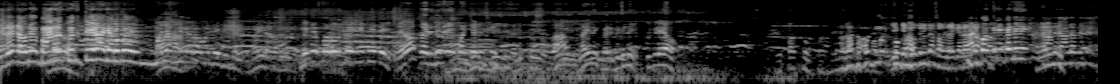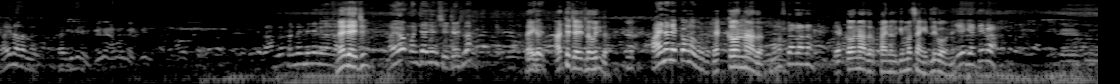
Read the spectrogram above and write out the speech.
रे जाऊ दे बारा पण तेरा हजार रुपये मजा नाही करायला पाहिजे. इथे परवडते, इथे ते. हे हो, खरेदी नाही पंचेचाळीस केजी. हा? नाही नाही खरेदी बी नाही तिकडे या इथे बकरीचा सौदा केला आणि बकरी का नाही नाही नाही. नाही दादा नाही खरेदी बी नाही रामला खंड मिळेल ना दादा. नाही द्यायची नाही हो पंचेचाळीस नाही का? अठ्ठेचाळीस ला होईल का? फायनल एकावन्न हजार रुपये. एक्कावन्न हजार. नमस्कार दादा. एक्कावन्न हजार फायनल किंमत सांगितली भाऊने. हे घेते का?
